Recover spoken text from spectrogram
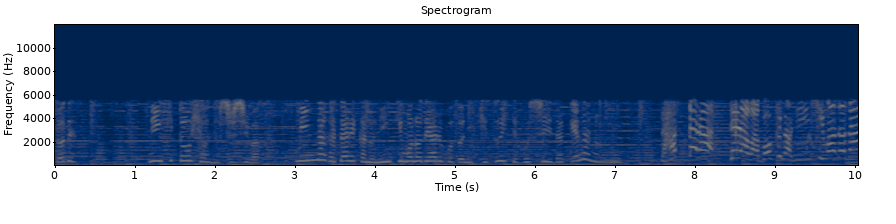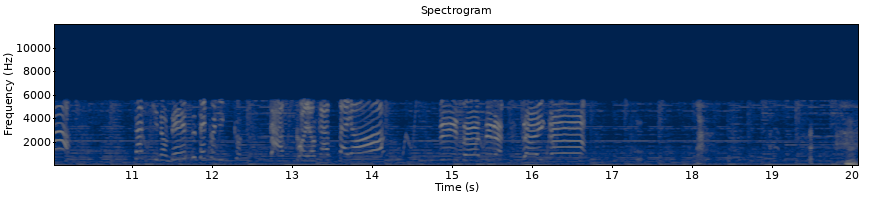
ことです。人気投票の趣旨はみんなが誰かの人気者であることに気づいてほしいだけなのに。だったらテラは僕の人気者ださっきのレーステクニックかっこよかったよレーサーテラ最高うん。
